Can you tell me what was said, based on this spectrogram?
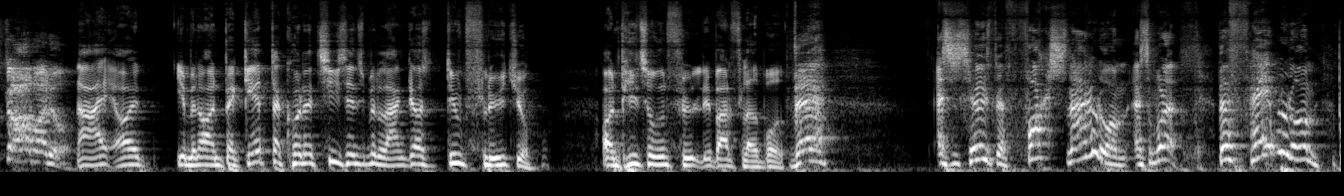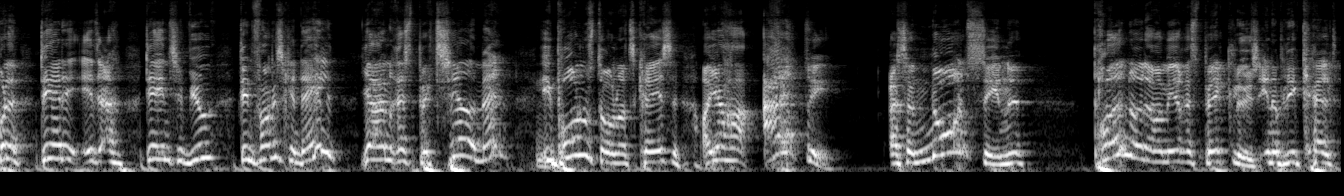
stopper du! Nej, og, jamen, og en baguette, der kun er 10 cm lang, det er, også, det er jo et flyt jo. Og en pizza uden fyld, det er bare et fladbrød. Hvad? Altså seriøst, hvad fuck snakker du om? Altså, prøv hvad fabler du om? Prøv det er det, et, det er interview, det er en fucking skandale. Jeg er en respekteret mand i bonusdonuts kredse, og jeg har aldrig, altså nogensinde, prøvet noget, der var mere respektløst, end at blive kaldt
